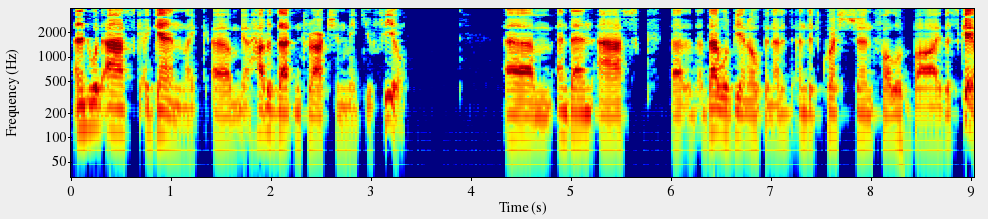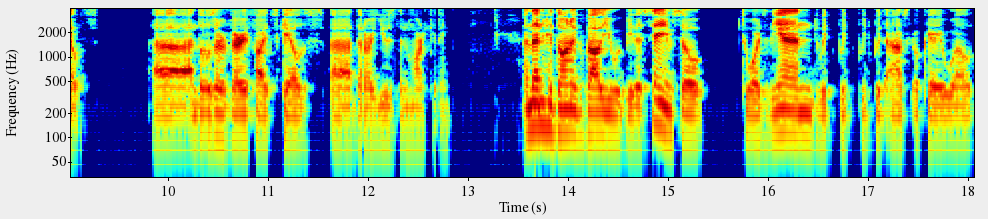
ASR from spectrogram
and it would ask again, like, um, how did that interaction make you feel? Um, and then ask uh, that would be an open-ended question followed by the scales, uh, and those are verified scales uh, that are used in marketing. And then hedonic value would be the same. So towards the end, we, would ask, okay, well,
